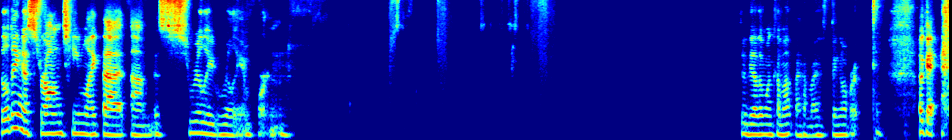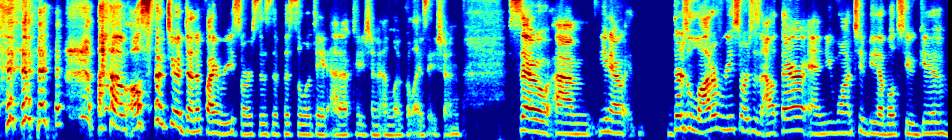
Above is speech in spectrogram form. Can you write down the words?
building a strong team like that um, is really, really important. Did the other one come up? I have my thing over it. Okay. um, also to identify resources that facilitate adaptation and localization. So, um, you know, there's a lot of resources out there and you want to be able to give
